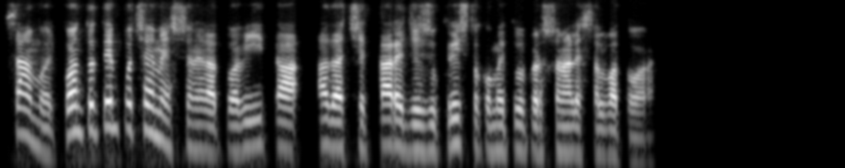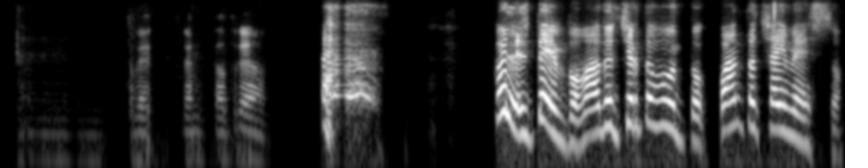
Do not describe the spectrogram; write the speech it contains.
Samuel, quanto tempo ci hai messo nella tua vita ad accettare Gesù Cristo come tuo personale salvatore? 33 anni. Quello è il tempo, ma ad un certo punto quanto ci hai messo?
